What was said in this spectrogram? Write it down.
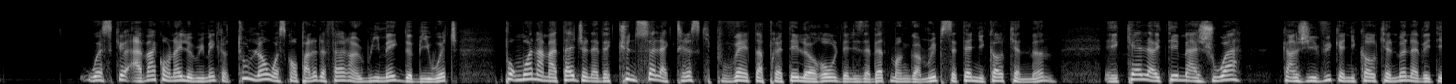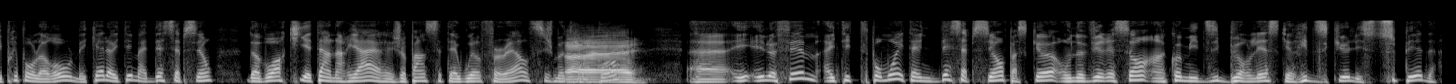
où est-ce que, avant qu'on aille le remake, là, tout le long où est-ce qu'on parlait de faire un remake de Bewitched, pour moi, dans ma tête, je n'avais qu'une seule actrice qui pouvait interpréter le rôle d'Elizabeth Montgomery, puis c'était Nicole Kidman. Et quelle a été ma joie quand j'ai vu que Nicole Kidman avait été pris pour le rôle, mais quelle a été ma déception de voir qui était en arrière. Et je pense que c'était Will Ferrell, si je ne me trompe pas. Euh, et, le film a été, pour moi, était une déception parce qu'on a viré ça en comédie burlesque, ridicule et stupide,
